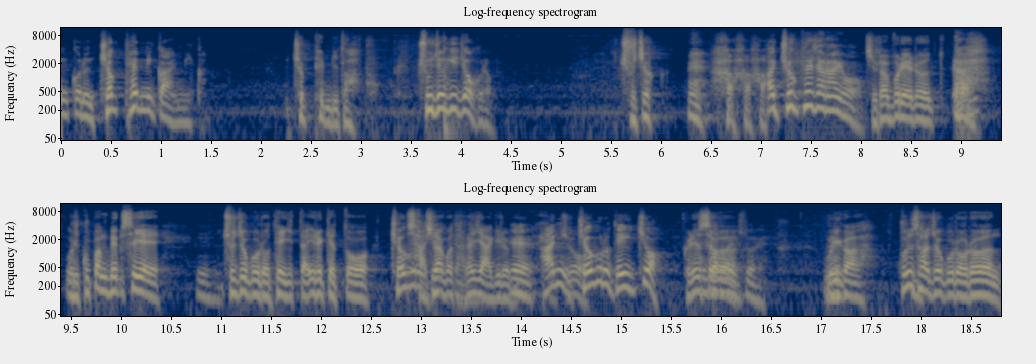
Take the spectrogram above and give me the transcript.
정권은 적폐입니까 아닙니까? 적폐입니다. 주적이죠 그럼. 주적. 예. 아 적폐잖아요. 지라브레는 우리 국방백서에 주적으로 돼 있다 이렇게 또 사실하고. 다른 이야기를 예. 아니. 적으로 돼 있죠. 그래서 국방백서에. 우리가 군사적으로는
